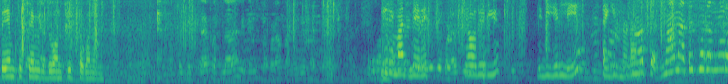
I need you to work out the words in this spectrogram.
ಸೇಮ್ ಟು ಸೇಮ್ ಇದು ಒಂದು ಪೀಸ್ ತಗೊಂಡಿನಿ. ಇರಿ ಮತ್ ಬೇರೆ. ಯಾವ್ದಿರ್ಲಿ ಇದು ಇರ್ಲಿ. ತೆಗಿರಿ ನೋಡ. ನಾನು ಹತ್ತಿಸ್ಬೇಕಂತ ನೋಡ.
